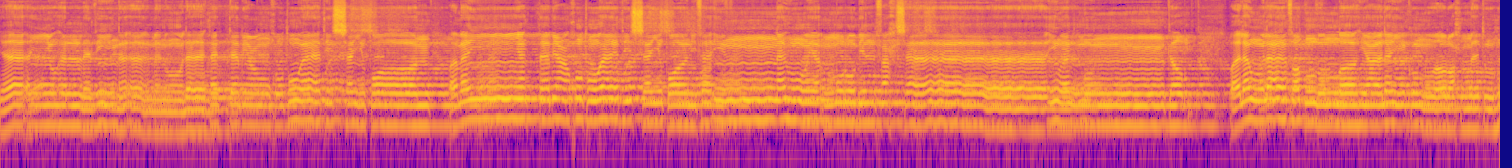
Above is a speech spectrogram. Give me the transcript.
يا أيها الذين آمنوا لا تتبعوا خطوات الشيطان ومن يتبع خطوات الشيطان فإنه يأمر بالفحشاء والمنكر ولولا فضل الله عليكم ورحمته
